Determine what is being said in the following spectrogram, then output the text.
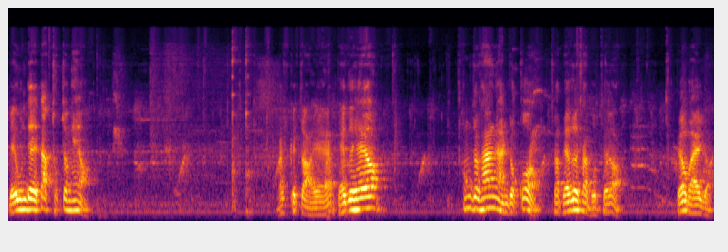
매운데 딱 적정해요. 맛있겠다, 예. 배그 해요? 성적 사양이 안 좋고, 저 배그 잘 못해요. 배워봐야죠.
